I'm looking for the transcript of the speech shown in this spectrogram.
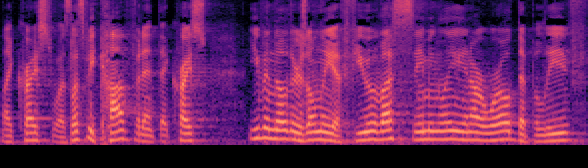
like Christ was. Let's be confident that Christ, even though there's only a few of us seemingly in our world that believe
